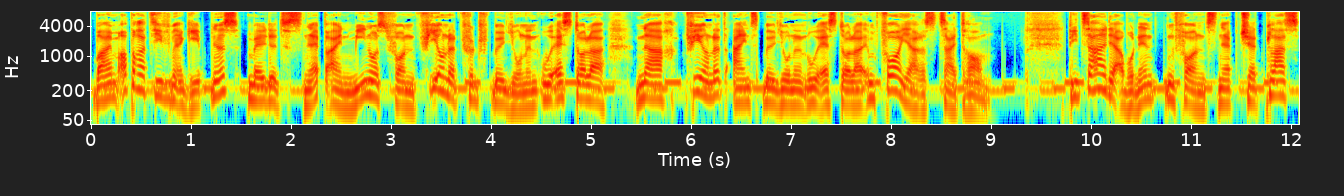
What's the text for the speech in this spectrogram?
Beim operativen Ergebnis meldet Snap ein Minus von 405 Millionen US-Dollar nach 401 Millionen US-Dollar im Vorjahreszeitraum. Die Zahl der Abonnenten von Snapchat Plus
